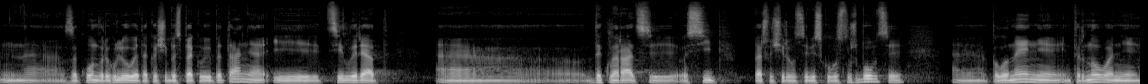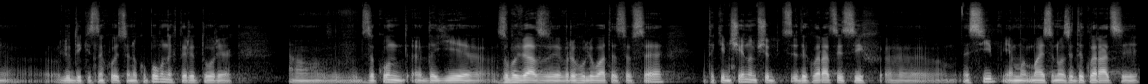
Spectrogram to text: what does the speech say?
е, закон врегулює також і безпекові питання, і цілий ряд е, декларацій осіб, в першу чергу це військовослужбовці, е, полонені, інтерновані, люди, які знаходяться на окупованих територіях. Закон дає, зобов'язує врегулювати це все таким чином, щоб ці декларації цих е, осіб, я маю на увазі декларації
